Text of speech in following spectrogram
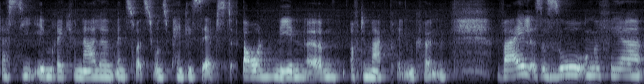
dass die eben regionale Menstruationspanties selbst bauen, nähen, ähm, auf den Markt bringen können. Weil es ist so ungefähr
